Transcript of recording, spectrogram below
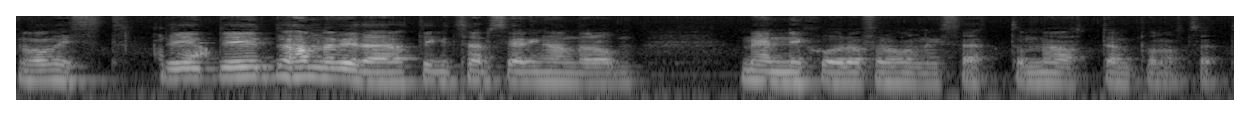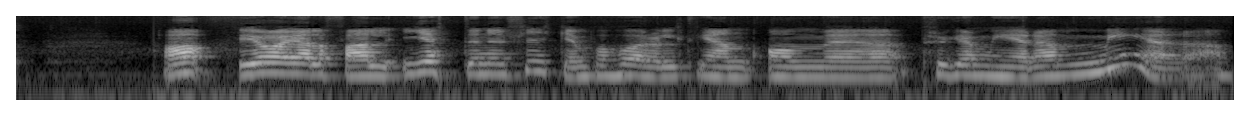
Ja visst. Det, det, då hamnar vi där att digitalisering handlar om människor och förhållningssätt och möten på något sätt. Ja, jag är i alla fall jättenyfiken på att höra lite grann om eh, programmera mera.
